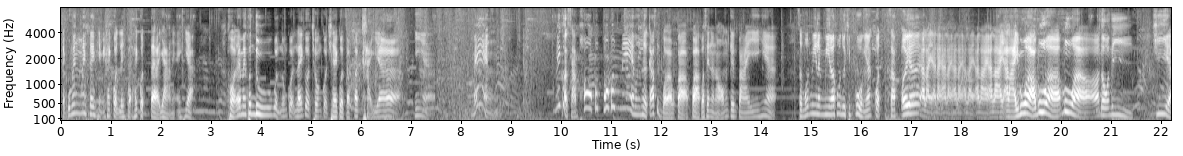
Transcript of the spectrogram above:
แต่กูไม่งไม่เคยเห็นมีใครกดเลยบอกให้กดแต่ละอย่างเนี่ยไอ้เหี้ยขอได้ไหมคนดูกดลงกดไลค์กดชมกดแชร์กดซับสไครต์อะเนี่ยแม่ง ไม่กดสามพ่อพ่อพ่อพ่อแม่มึงเถอะเก้าสิบกว่ากว่ากว่าเปอร์เซ็นต์อะน้องมันเกินไปเฮียสมมติมีมีแล้วคนมาดูคลิปกูอย่างเงี้ยกดซับเอ้ยเอ้ยอะไรอะไรอะไรอะไรอะไรอะไรอะไรอะไรมั่วมั่วมั่วโดนดีเฮีย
